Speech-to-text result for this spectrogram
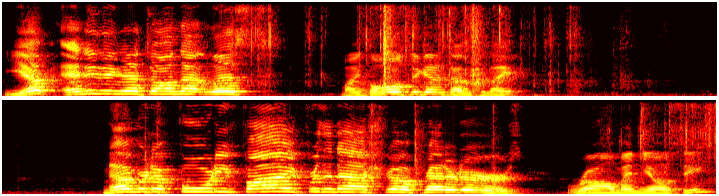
Yep, anything that's on that list, my goal is to get it done tonight. Number to 45 for the Nashville Predators, Roman Josi.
